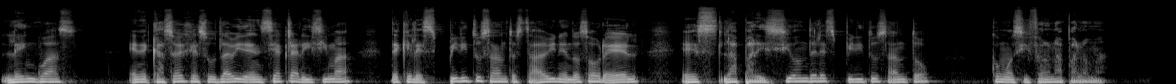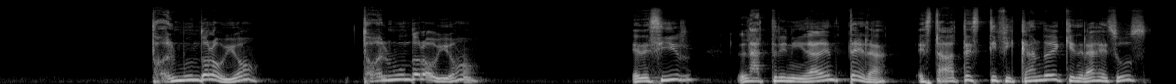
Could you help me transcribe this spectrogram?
lenguas. En el caso de Jesús, la evidencia clarísima de que el Espíritu Santo estaba viniendo sobre él es la aparición del Espíritu Santo como si fuera una paloma. Todo el mundo lo vio. Todo el mundo lo vio. Es decir, la Trinidad entera estaba testificando de quién era Jesús.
